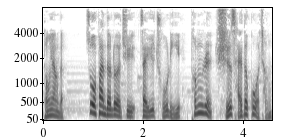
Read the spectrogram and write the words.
同样的，做饭的乐趣在于处理、烹饪食材的过程，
